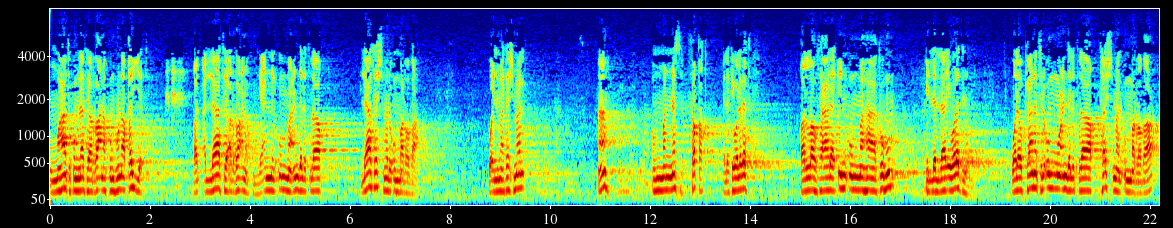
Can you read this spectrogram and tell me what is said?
أمهاتكم اللاتي أرضعنكم هنا قيد. قال اللاتي أرضعنكم لأن الأمة عند الإطلاق لا تشمل أم الرضاع وإنما تشمل؟ أم النسب فقط التي ولدتك. قال الله تعالى إن أمهاتهم إلا اللائي ولدنا ولو كانت الأم عند الإطلاق تشمل أم الرضاع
